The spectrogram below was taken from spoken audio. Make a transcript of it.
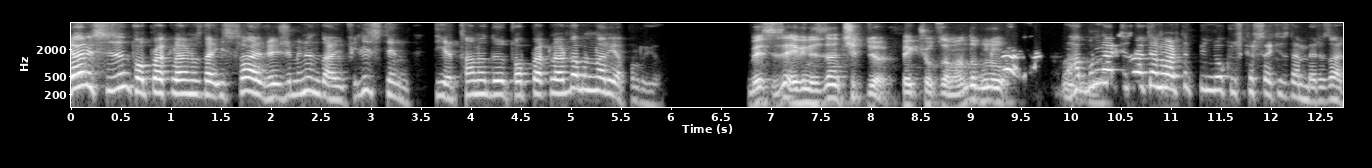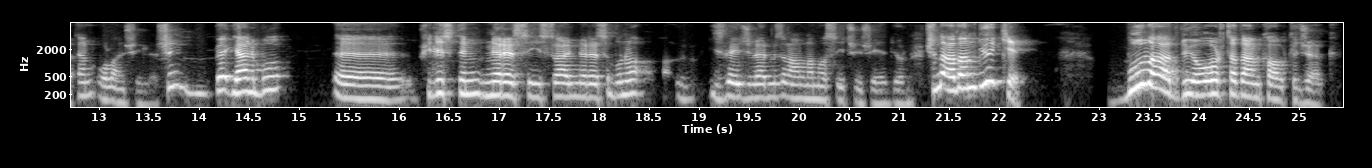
Yani sizin topraklarınızda İsrail rejiminin dahi Filistin diye tanıdığı topraklarda bunlar yapılıyor. Ve size evinizden çık diyor. Pek çok zamanda bunu Ha, bunlar ki zaten artık 1948'den beri zaten olan şeyler. Şimdi yani bu e, Filistin neresi, İsrail neresi bunu izleyicilerimizin anlaması için şey ediyorum. Şimdi adam diyor ki bu da diyor ortadan kalkacak.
